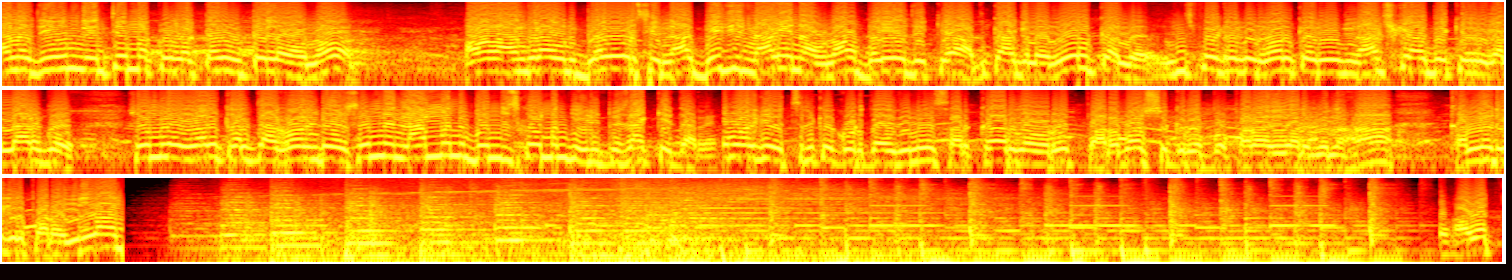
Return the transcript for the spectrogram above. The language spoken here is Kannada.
ಅನ್ನೋದು ಇವನ್ಗೆ ಎಂತಿ ಮಕ್ಕಳು ಒಟ್ಟಾಗಿ ಹುಟ್ಟಿಲ್ಲ ಅವನು. ಅವ ಅಂದ್ರೆ ಅವ್ನು ಬೇವರ್ಸಿನ ಬೀದಿ ನಾಯಿನ ಅವನು ಬೈಯೋದಕ್ಕೆ ಅದಕ್ಕಾಗಿಲ್ಲ. Roll call inspector roll call ಇವ್ರಿಗೆ ನಾಚಿಕೆ ಆಗ್ಬೇಕು ಎಲ್ಲರಿಗೂ. ಸುಮ್ಮನೆ ರೋಲ್ ಕಲ್ ತಗೊಂಡು ಸುಮ್ಮನೆ ನಮ್ಮನ್ನು ಬಂಧಿಸ್ಕೊಂಡ್ಬಂದು ಇಲ್ಲಿ ಸಾಕಿದ್ದಾರೆ ಎಚ್ಚರಿಕೆ ಕೊಡ್ತಾ ಇದ್ದೀನಿ, ಸರ್ಕಾರದವರು ಪರಭಾಷಿಕರ ಪರ ಇದ್ದಾರೆ, ವಿನಃ ಕನ್ನಡಿಗರ ಪರ. ಇಲ್ಲ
